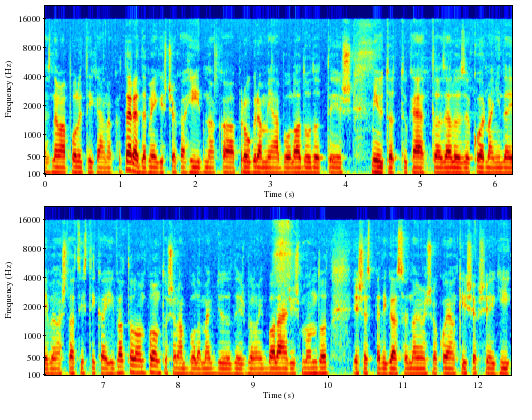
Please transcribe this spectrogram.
ez nem a politikának a tere, de mégiscsak a hídnak a programjából adódott, és mi ütöttük át az előző kormány idejében a statisztikai hivatalon, pontosan abból a meggyőződésből, amit Balázs is mondott, és ez pedig az, hogy nagyon sok olyan kisebbségi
